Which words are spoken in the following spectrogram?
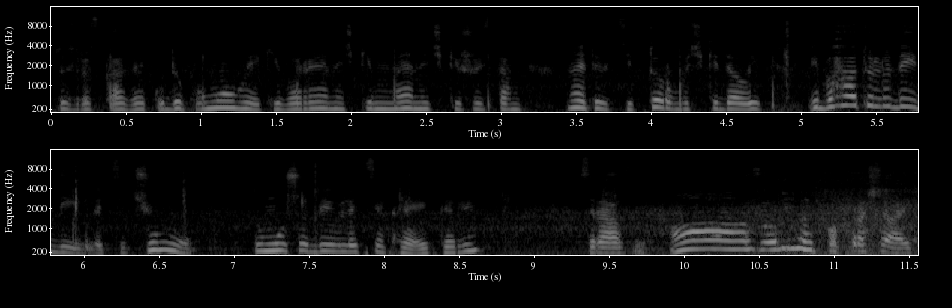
Хтось розказує, яку допомогу, які варенички, менечки, щось там, знаєте, ці торбочки дали. І багато людей дивляться. Чому? Тому що дивляться хейтери. Зразу, о, що попрошайки.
